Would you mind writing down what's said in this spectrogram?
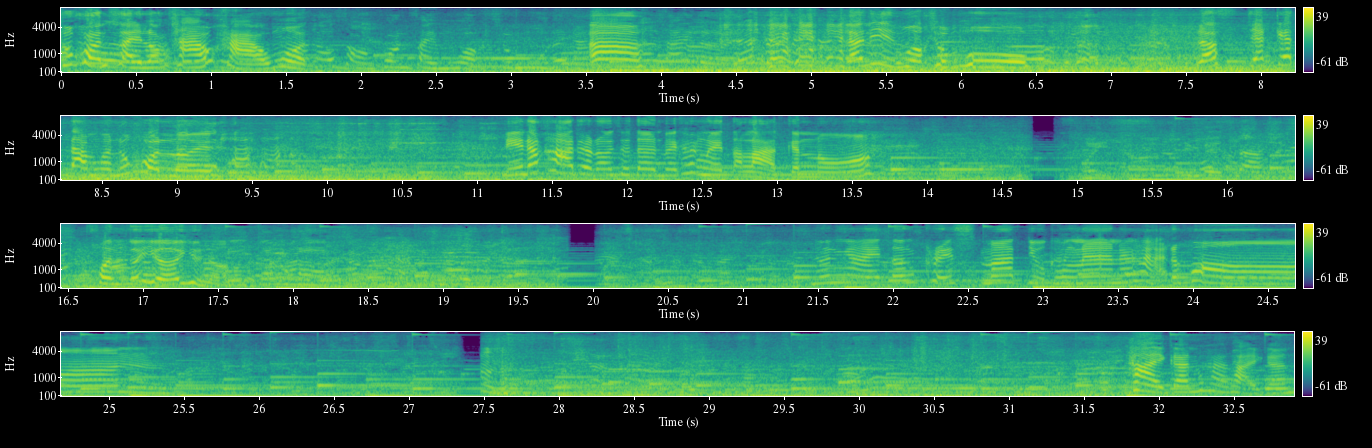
ทุกคนใส่รองเท้าขาวหมด เราสองคนใส่หมวกชมพูด้วยนะเออ ใช่เลย แล้วนี่หมวกชมพู แล้วแจ็คเก็ตดำกันทุกคนเลย นี่นะคะเดี๋ยวเราจะเดินไปข้างในตลาดกันเนาะ คนก็เยอะอยู่เนาะนู่นไง ต้นคริสต์มาสอยู่ข้างหน้านะคะทุกคนถ่ายกันค่ะถ่ายกัน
